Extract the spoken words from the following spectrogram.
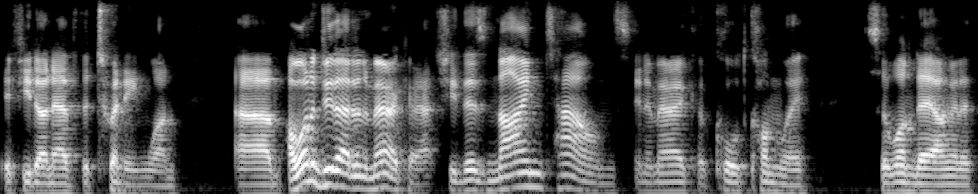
if you don't have the twinning one. Um, I want to do that in America. Actually, there's nine towns in America called Conway, so one day I'm going to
